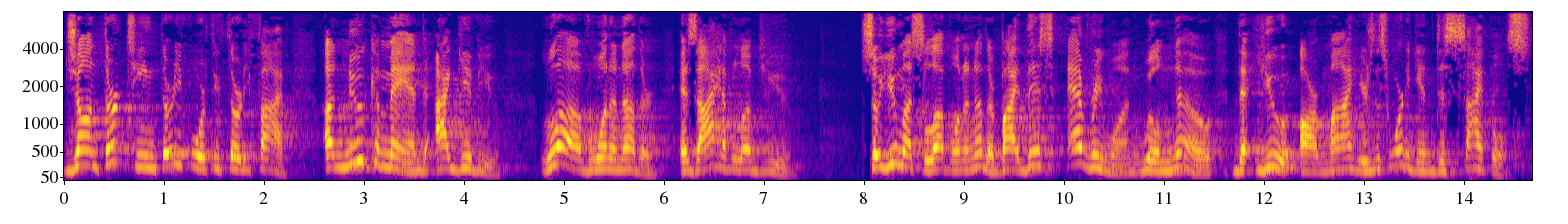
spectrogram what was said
John 13, 34 through 35. A new command I give you love one another as I have loved you. So you must love one another. By this, everyone will know that you are my, here's this word again, disciples,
